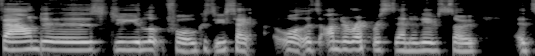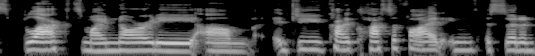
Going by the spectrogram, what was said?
founders do you look for? Because you say, well, it's underrepresented, so it's black, it's minority. Um, do you kind of classify it in a certain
